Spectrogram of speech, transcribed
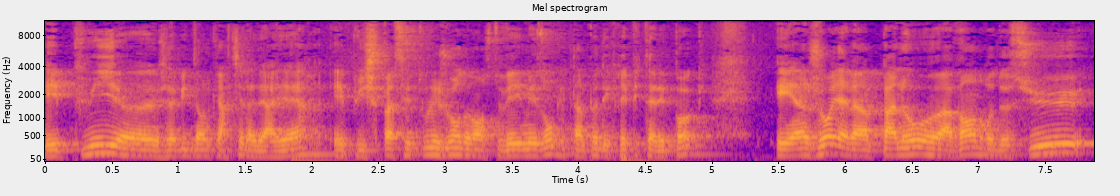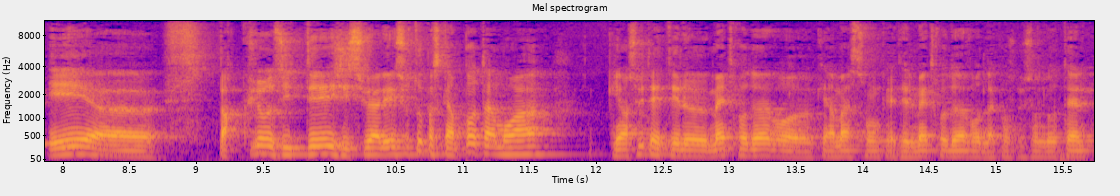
Et puis, euh, j'habite dans le quartier là derrière. Et puis, je passais tous les jours devant cette vieille maison qui était un peu décrépite à l'époque. Et un jour, il y avait un panneau à vendre dessus. Et par curiosité, j'y suis allé. Surtout parce qu'un pote à moi qui ensuite a été le maître d'œuvre, qui est un maçon, qui a été le maître d'œuvre de la construction de l'hôtel,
